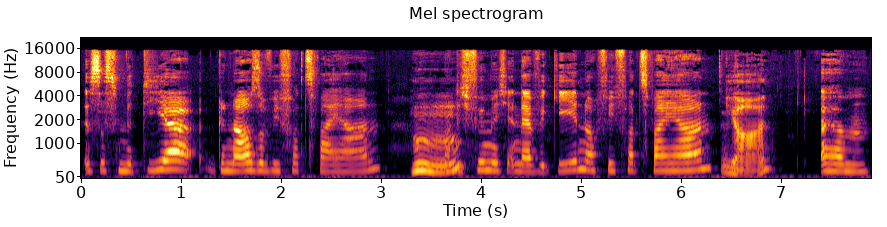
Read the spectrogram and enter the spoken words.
ist es mit dir genauso wie vor zwei Jahren. Und ich fühle mich in der WG noch wie vor zwei Jahren. ja, Ähm,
